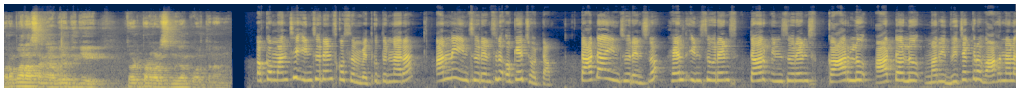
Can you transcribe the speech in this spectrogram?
పురపాలక సంఘ అభివృద్ధికి తోడ్పడవలసిందిగా కోరుతున్నాను. ఒక మంచి ఇన్సూరెన్స్ కోసం వెతుకుతున్నారా? అన్ని ఇన్సూరెన్స్లు ఒకే చోట. టాటా ఇన్సూరెన్స్లో హెల్త్ ఇన్సూరెన్స్ టర్మ్ ఇన్సూరెన్స్ కార్లు ఆటోలు మరియు ద్విచక్ర వాహనాల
